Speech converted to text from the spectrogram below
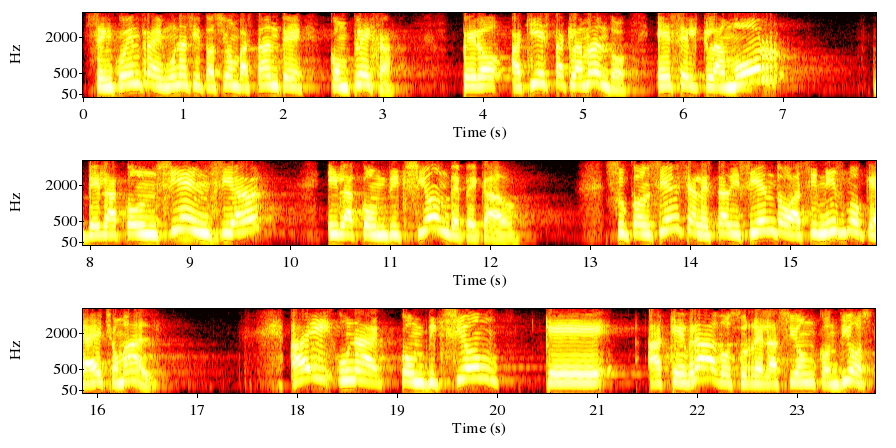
se encuentra en una situación bastante compleja, pero aquí está clamando, es el clamor de la conciencia y la convicción de pecado. Su conciencia le está diciendo a sí mismo que ha hecho mal. Hay una convicción que ha quebrado su relación con Dios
